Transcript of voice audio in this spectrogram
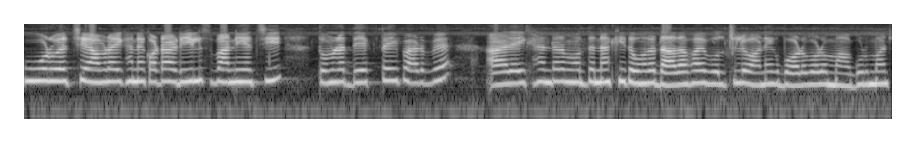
কুয়ো রয়েছে। আমরা এখানে কটা রিলস বানিয়েছি, তোমরা দেখতেই পারবে। আর এইখানটার মধ্যে নাকি তোমাদের দাদাভাই বলছিল, অনেক বড় বড় মাগুর মাছ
